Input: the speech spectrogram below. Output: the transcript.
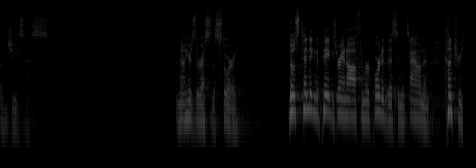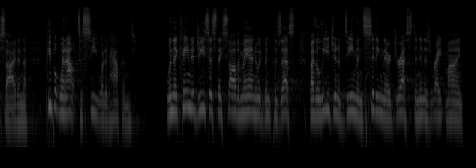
of Jesus. And now here's the rest of the story. Those tending the pigs ran off and reported this in the town and countryside, and the people went out to see what had happened. When they came to Jesus, they saw the man who had been possessed by the legion of demons sitting there dressed and in his right mind,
